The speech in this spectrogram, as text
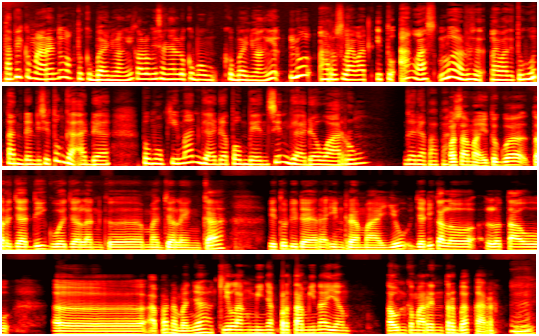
Tapi kemarin tuh waktu ke Banyuwangi, kalau misalnya lu ke, ke Banyuwangi, lu harus lewat itu alas, lu harus lewat itu hutan dan di situ nggak ada pemukiman, nggak ada pom bensin, nggak ada warung, nggak ada apa-apa. Oh sama itu gua terjadi gua jalan ke Majalengka itu di daerah Indramayu. Jadi kalau lo tahu eh apa namanya kilang minyak Pertamina yang tahun kemarin terbakar. Hmm?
